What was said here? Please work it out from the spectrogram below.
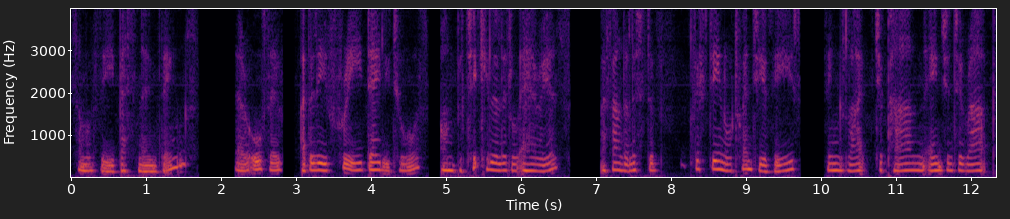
some of the best known things. There are also I believe, free daily tours on particular little areas. I found a list of 15 or 20 of these, things like Japan, ancient Iraq,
